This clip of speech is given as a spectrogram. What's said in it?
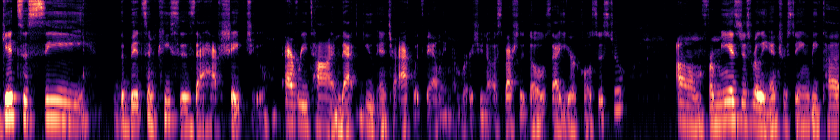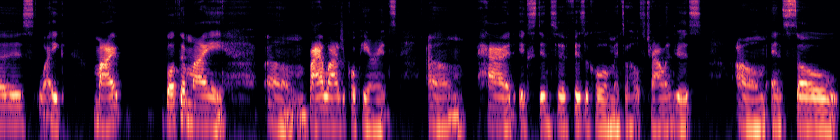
get to see the bits and pieces that have shaped you every time that you interact with family members, you know, especially those that you're closest to. Um, for me, it's just really interesting because, like, my both of my um, biological parents um, had extensive physical and mental health challenges. Um, and so,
